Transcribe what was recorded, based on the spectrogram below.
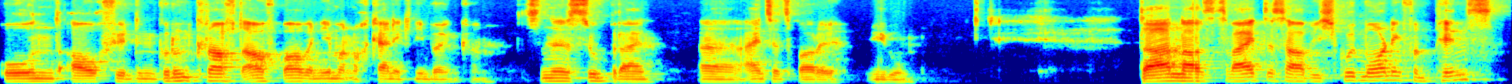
und auch für den Grundkraftaufbau, wenn jemand noch keine Kniebeugen kann. Das ist eine super ein, äh, einsetzbare Übung. Dann als zweites habe ich Good Morning von Pins.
